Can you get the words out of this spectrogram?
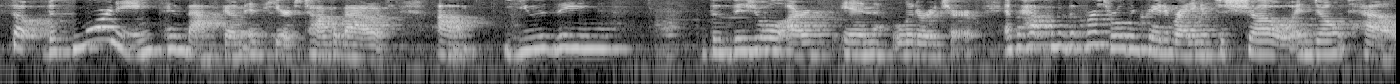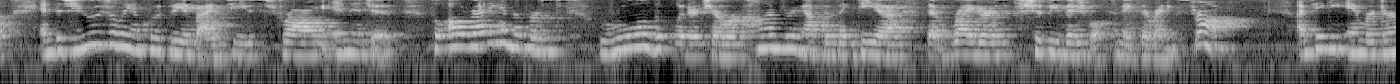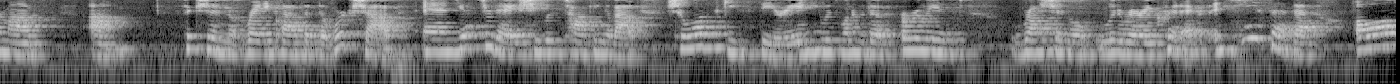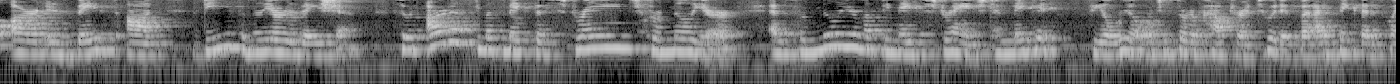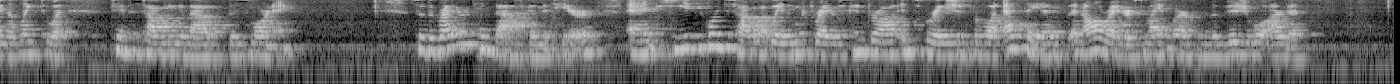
So, this morning, Tim Bascom is here to talk about um, using the visual arts in literature. And perhaps one of the first rules in creative writing is to show and don't tell. And this usually includes the advice to use strong images. So, already in the first rules of literature, we're conjuring up this idea that writers should be visual to make their writing strong. I'm taking Amber Dermont's um, fiction writing class at the workshop, and yesterday she was talking about Shklovsky's theory, and he was one of the earliest Russian literary critics, and he said that all art is based on defamiliarization. So an artist must make the strange familiar and the familiar must be made strange to make it feel real, which is sort of counterintuitive, but I think that it's going to link to what Tim is talking about this morning. So, the writer Tim Bascom is here, and he's going to talk about ways in which writers can draw inspiration from what essayists and all writers might learn from the visual artists.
